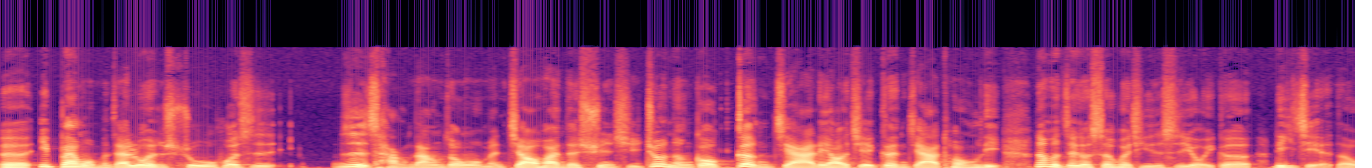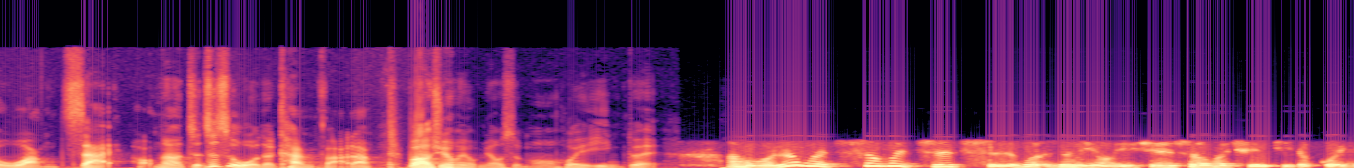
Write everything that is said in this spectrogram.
呃，一般我们在论述或是。日常当中，我们交换的讯息就能够更加了解、更加同理。那么，这个社会其实是有一个理解的网在。好，那这这是我的看法啦。不知道宣辉有没有什么回应？对，嗯，我认为社会支持，或者是你有一些社会群体的归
